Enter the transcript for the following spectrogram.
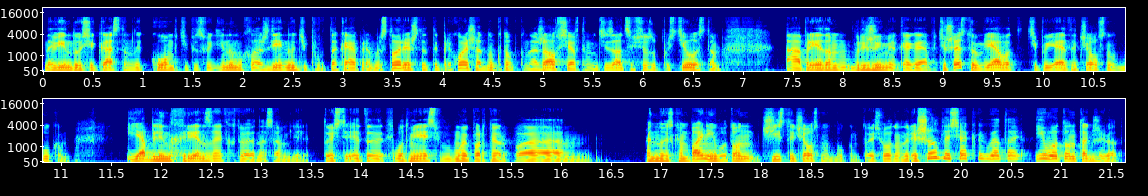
на Windows кастомный комп, типа, с водяным охлаждением, ну, типа, такая прям история, что ты приходишь, одну кнопку нажал, все автоматизации, все запустилось там, а при этом в режиме, когда я путешествую, я вот, типа, я это чел с ноутбуком. И я, блин, хрен знает, кто я на самом деле. То есть это... Вот у меня есть мой партнер по одной из компаний, вот он чистый чел с ноутбуком. То есть вот он решил для себя когда-то, и вот он так живет.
